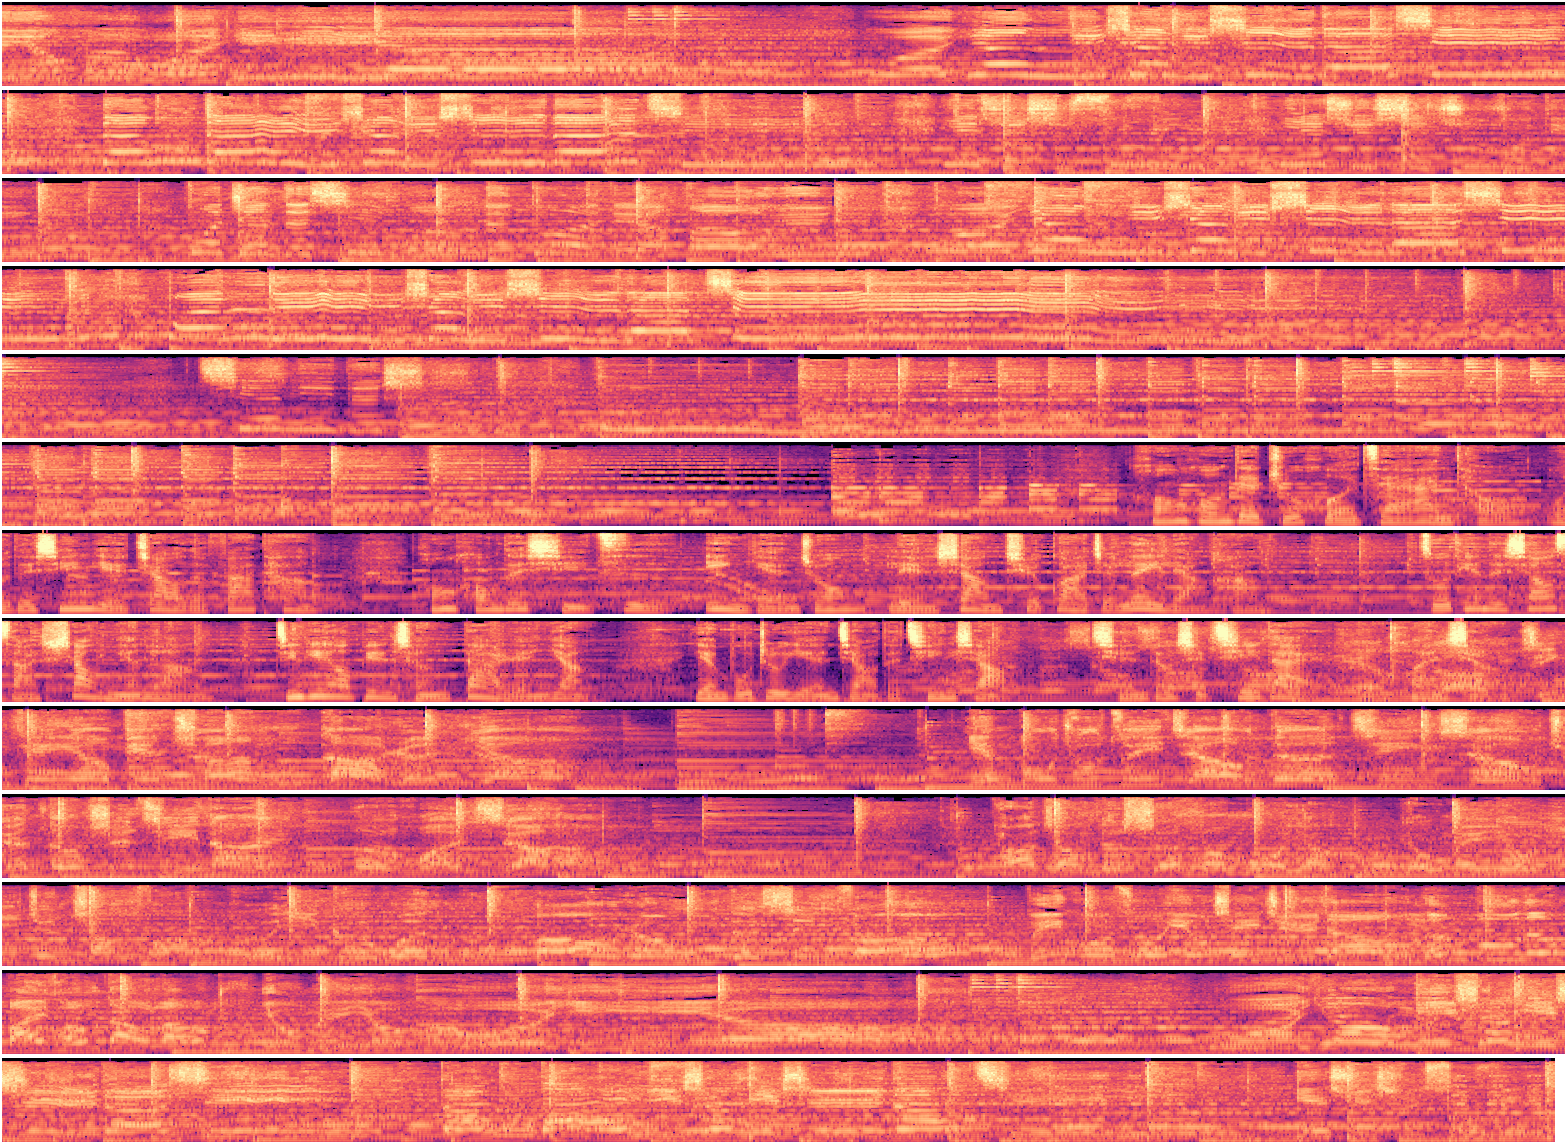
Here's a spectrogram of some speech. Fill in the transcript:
的烛火在案头，我的心也照得发烫。红红的喜字映眼中，脸上却挂着泪两行。昨天的潇洒少年郎，今天要变成大人样，掩不住眼角的轻笑，全都是期待和幻想。今天要变成大人样，掩不住嘴角的轻笑，全都是期待和幻想。他长得什么模样？有没有一卷长发和一颗温暖包容的心房？对或错，有谁知道？能不能白头到老？有没有和我一样？我用一生一世的心，等待一生一世的情。也许是宿命，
